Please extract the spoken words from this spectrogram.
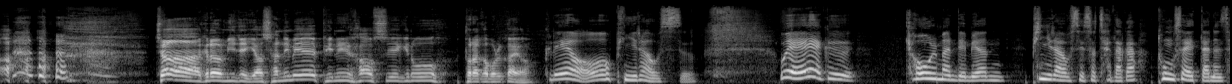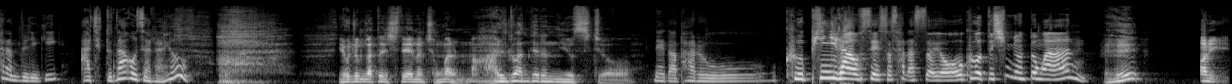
자, 그럼 이제 여사님의 비닐하우스 얘기로 돌아가 볼까요? 그래요, 비닐하우스. 왜, 그, 겨울만 되면 비닐하우스에서 자다가 동사했다는 사람들 얘기 아직도 나오잖아요? 아, 요즘 같은 시대에는 정말 말도 안 되는 뉴스죠. 내가 바로 그 비닐하우스에서 살았어요. 그것도 10년 동안. 에? 아니,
